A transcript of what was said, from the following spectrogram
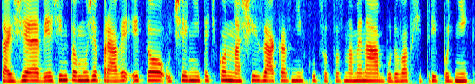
Takže věřím tomu, že právě i to učení teď našich zákazníků, co to znamená budovat chytrý podnik,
